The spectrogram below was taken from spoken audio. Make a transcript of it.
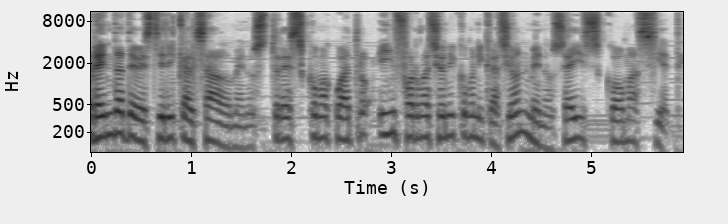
Prendas de vestir y calzado menos 3,4. Información y comunicación menos 6,7.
